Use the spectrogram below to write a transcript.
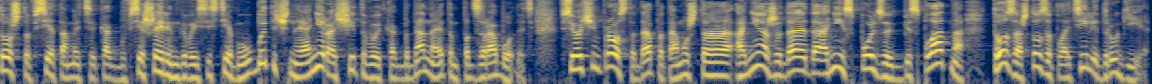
то, что все там эти, как бы, все шеринговые системы убыточные, и они рассчитывают как бы, да, на этом подзаработать. Все очень просто, да, потому что они ожидают, да, они используют бесплатно то, за что заплатили другие.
